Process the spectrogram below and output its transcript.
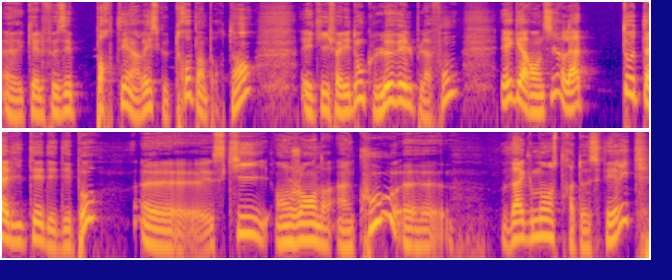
euh, qu'elle faisait porter un risque trop important, et qu'il fallait donc lever le plafond et garantir la totalité des dépôts, ce qui engendre un coût vaguement stratosphérique,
